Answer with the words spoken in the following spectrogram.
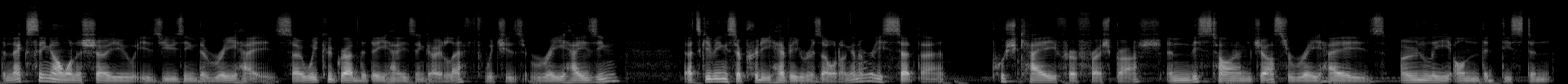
The next thing I want to show you is using the rehaze. So we could grab the dehaze and go left, which is rehazing. That's giving us a pretty heavy result. I'm going to reset that, push K for a fresh brush, and this time just rehaze only on the distant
